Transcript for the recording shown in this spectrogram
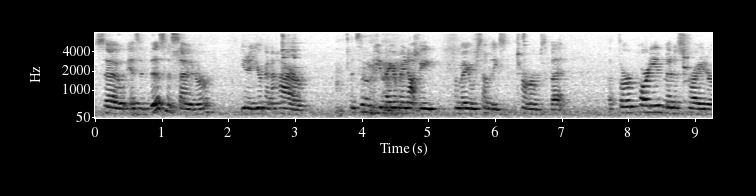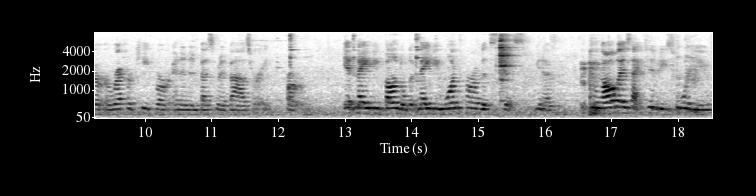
So as a business owner, you know, you're gonna hire, and some of you may or may not be familiar with some of these terms, but a third-party administrator, a record keeper, and an investment advisory firm. It may be bundled, it may be one firm that's, that's, you know, doing all those activities for you,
